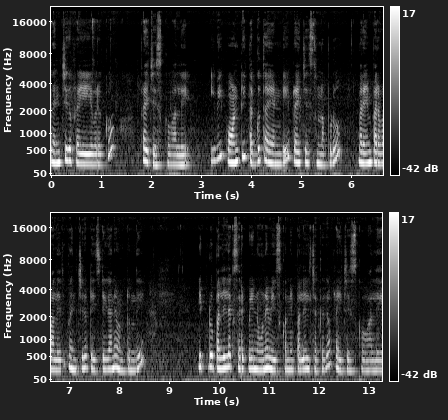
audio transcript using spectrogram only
క్రంచిగా ఫ్రై అయ్యే వరకు ఫ్రై చేసుకోవాలి. ఇవి క్వాంటిటీ తగ్గుతాయండి ఫ్రై చేస్తున్నప్పుడు. మరేం పర్వాలేదు మంచిగా టేస్టీగానే ఉంటుంది. ఇప్పుడు పల్లీలకు సరిపోయే నూనె వేసుకొని పల్లీలు చక్కగా ఫ్రై చేసుకోవాలి.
